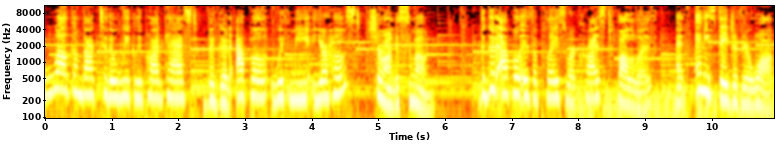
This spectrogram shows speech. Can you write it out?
Welcome back to the weekly podcast, The Good Apple, with me, your host, Sherunda Simone. The Good Apple is a place where Christ followers, at any stage of your walk,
